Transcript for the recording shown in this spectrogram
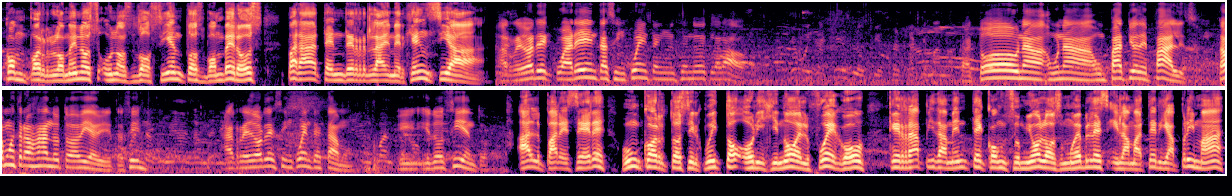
con por lo menos unos 200 bomberos para atender la emergencia. Alrededor de 40, 50 en incendio declarado. Todo un patio de pales. Estamos trabajando todavía ahorita, ¿sí? Alrededor de 50 estamos y, y 200. Al parecer, un cortocircuito originó el fuego que rápidamente consumió los muebles y la materia prima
